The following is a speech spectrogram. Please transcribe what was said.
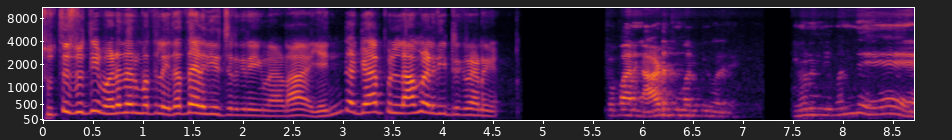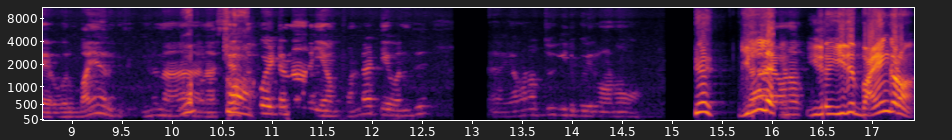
சுத்தி சுத்தி மனு தர்மத்தில் இதைத்தான் எழுதி வச்சிருக்கிறீங்களாடா? எந்த கேப் இல்லாம எழுதிட்டு இருக்கிறானுங்க. இப்ப பாருங்க அடுத்து மறுபடியும் வருது. இவனுங்களுக்கு வந்து ஒரு பயம் இருக்குது. என்னன்னா நான் செத்து போயிட்டேன்னா என் பொண்டாட்டிய வந்து எவனா தூக்கிட்டு போயிருவானோ இல்ல. இது இது பயங்கரம்.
